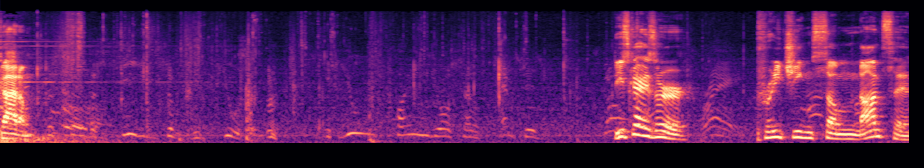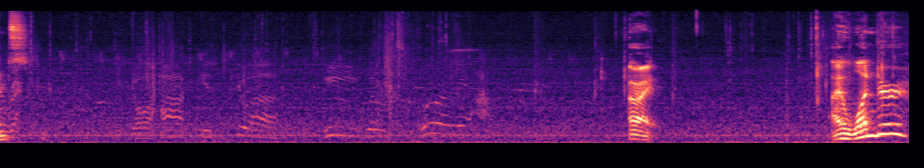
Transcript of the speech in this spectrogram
Got him. These guys are preaching some nonsense. Alright. I wonder...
